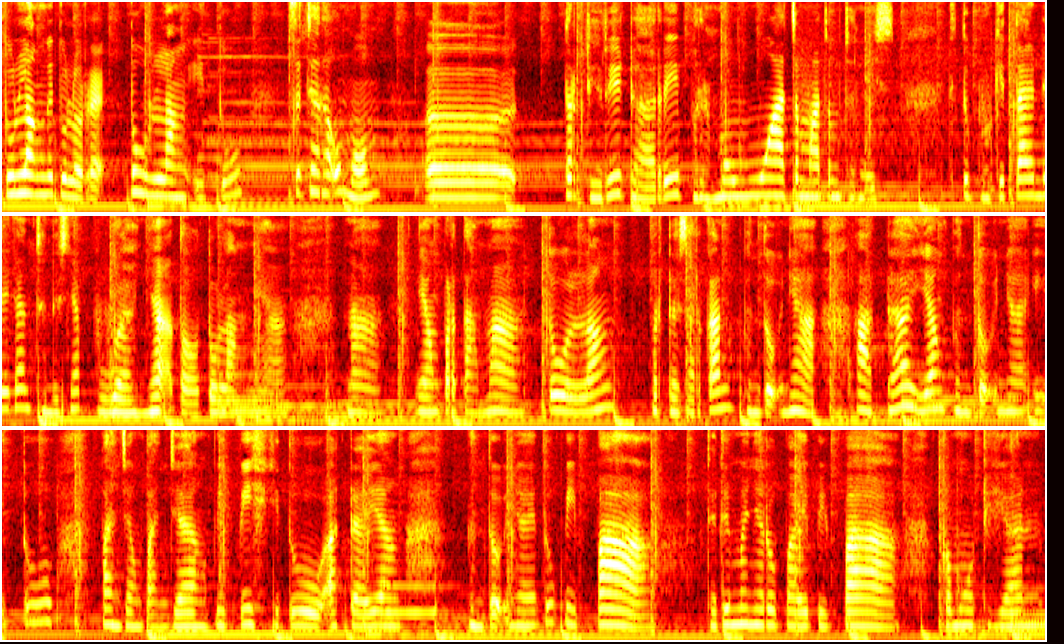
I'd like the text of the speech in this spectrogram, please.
Tulang itu loh rek. Tulang itu secara umum eh, terdiri dari bermacam-macam jenis. Di tubuh kita ini kan jenisnya banyak atau tulangnya. Nah yang pertama tulang berdasarkan bentuknya. Ada yang bentuknya itu panjang-panjang pipih gitu. Ada yang bentuknya itu pipa. Jadi menyerupai pipa kemudian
